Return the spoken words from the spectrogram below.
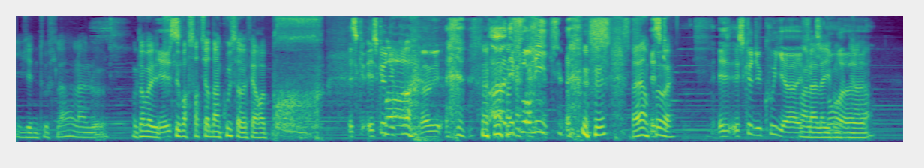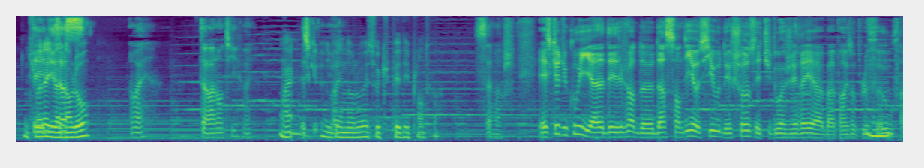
ils viennent tous là. là le... Donc là, on va les, tous les voir sortir d'un coup, ça va faire... euh, Est-ce que, que Oh. du coup. Bah oui. ah, des fourmis ouais, un peu, Est-ce que- ouais. Est- Est-ce que du coup, il y a. Voilà, là, ils vont venir euh, là. Tu des- vois, là, il va dans l'eau. Ouais. T'as ralenti, ouais. Ouais, que. il ouais, vient dans l'eau et s'occuper des plantes, quoi. Ça marche. Est-ce que du coup, il y a des genres de- d'incendies aussi ou des choses et tu dois gérer, euh, bah, par exemple, le feu Mhm. ou. Enfin,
